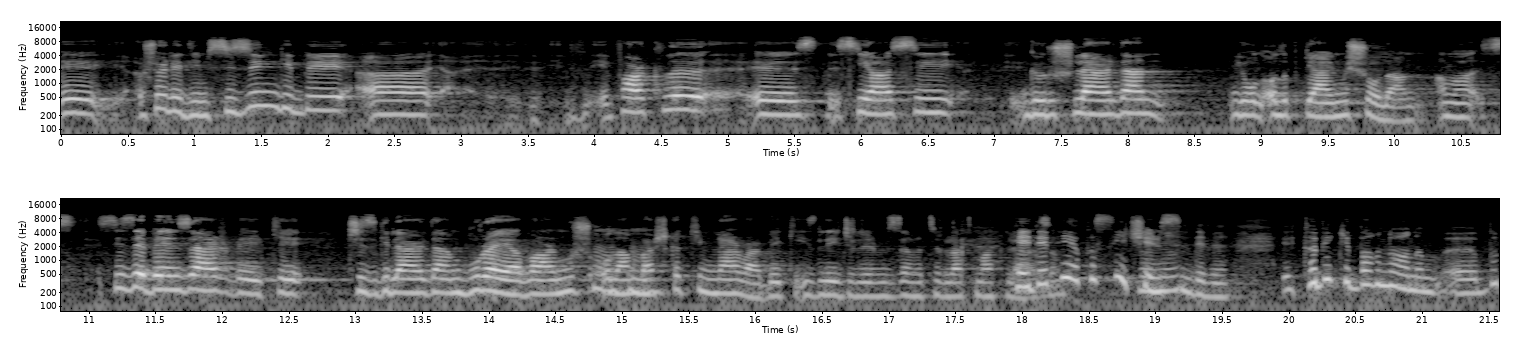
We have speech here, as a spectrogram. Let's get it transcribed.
e, şöyle diyeyim, sizin gibi e, farklı e, siyasi görüşlerden yol alıp gelmiş olan ama size benzer belki çizgilerden buraya varmış olan başka kimler var? Belki izleyicilerimize hatırlatmak lazım. HDP yapısı içerisinde mi? E, tabii ki Banu Hanım e, bu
